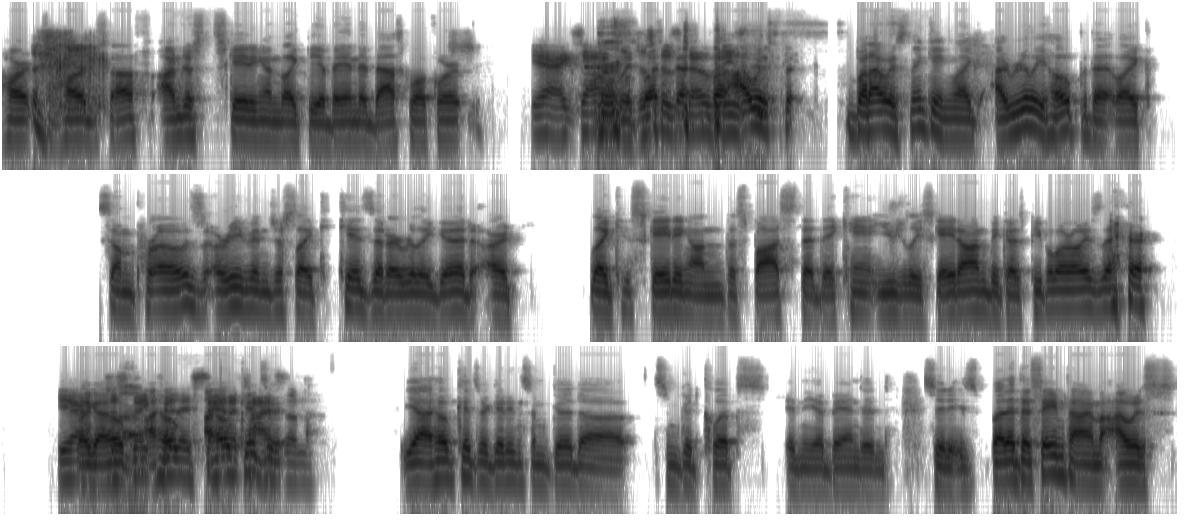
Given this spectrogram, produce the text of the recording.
hard hard stuff. I'm just skating on like the abandoned basketball court. Yeah, exactly. Just because. But I was, th- but I was thinking, like, I really hope that like some pros or even just like kids that are really good are like skating on the spots that they can't usually skate on because people are always there. yeah, like, I hope- I hope- they I hope kids are- them. yeah, I hope kids are getting some good, uh, some good clips in the abandoned cities. But at the same time, I was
